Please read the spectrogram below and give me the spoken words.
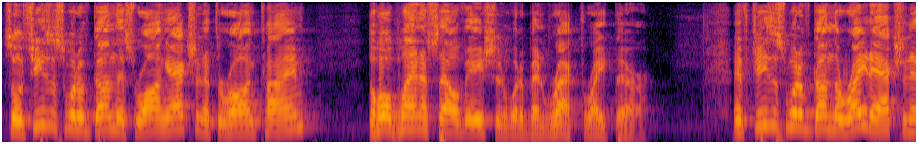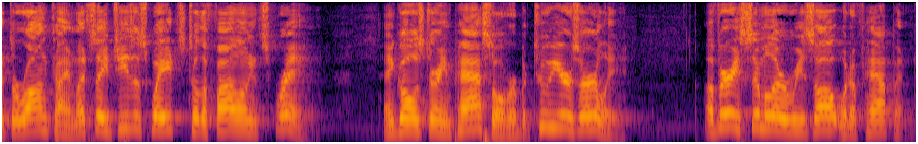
So if Jesus would have done this wrong action at the wrong time, The whole plan of salvation would have been wrecked right there. If Jesus would have done the right action at the wrong time, let's say Jesus waits till the following spring and goes during Passover, but two years early, a very similar result would have happened.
